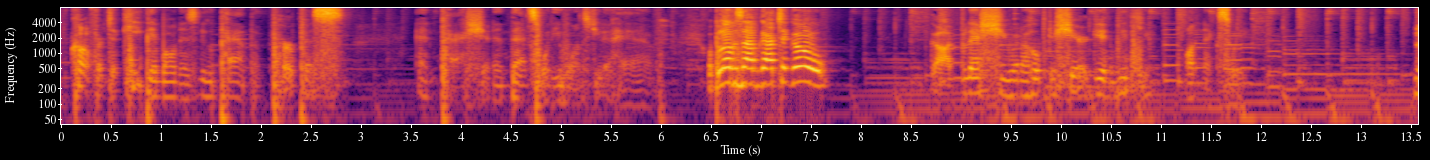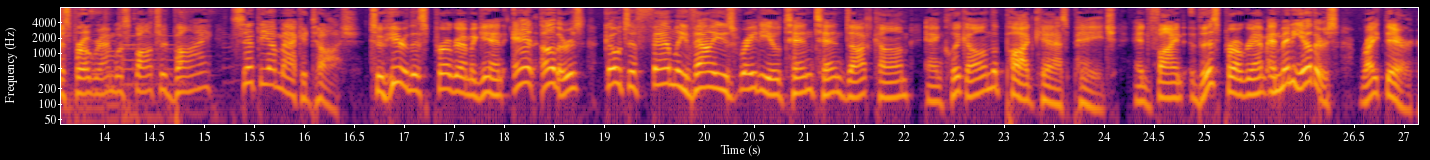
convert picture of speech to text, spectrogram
of comfort to keep him on his new path of purpose and passion, and that's what he wants you to have. Well, beloveds, I've got to go. God bless you, and I hope to share again with you on next week. This program was sponsored by Cynthia McIntosh. To hear this program again and others, go to FamilyValuesRadio1010.com and click on the podcast page and find this program and many others right there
